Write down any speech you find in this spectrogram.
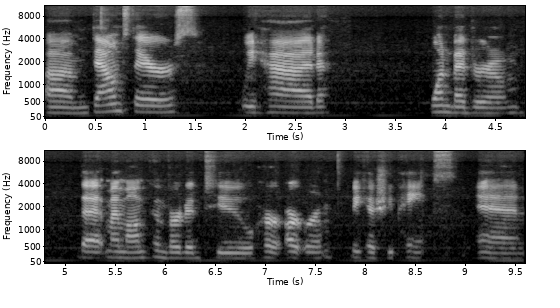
Um, downstairs, we had one bedroom that my mom converted to her art room because she paints and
